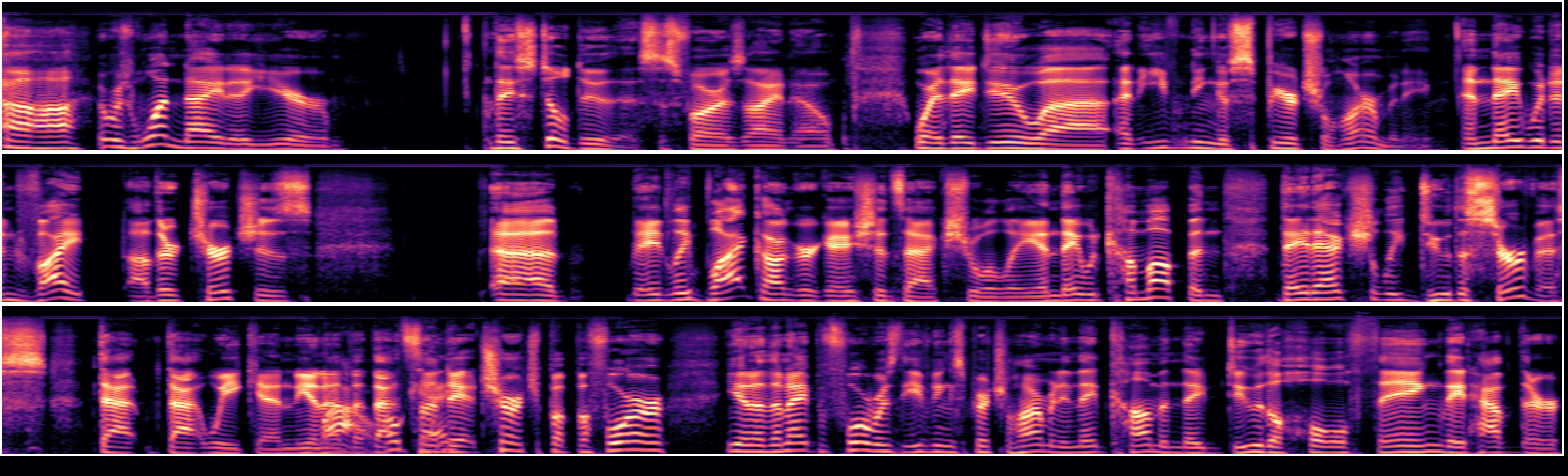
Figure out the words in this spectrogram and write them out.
Uh huh. there was one night a year. They still do this, as far as I know, where they do uh, an evening of spiritual harmony, and they would invite other churches uh, mainly black congregations actually and they would come up and they'd actually do the service that that weekend you know Wow, that, that okay. sunday at church but before you know the night before was the evening spiritual harmony and they'd come and they'd do the whole thing they'd have their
